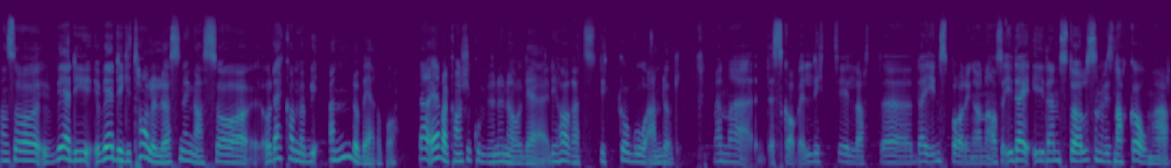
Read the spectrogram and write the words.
Altså, ved, de, ved, digitale løsninger, så, og det kan vi bli enda bedre på. Der er vel kanskje Kommune-Norge De har et stykke å gå ennå. Men uh, det skal vel litt til at uh, de innsparingene altså i, de, i, den størrelsen vi snakker om her,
